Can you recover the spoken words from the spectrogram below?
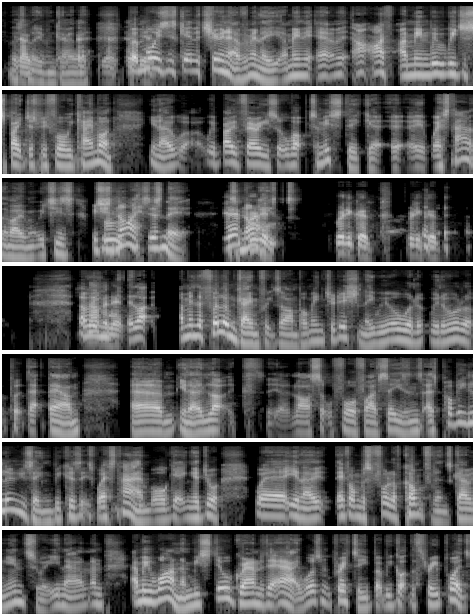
let's know, not even go there. yeah, But yeah. Moyes is getting the tune out of him, isn't he? I mean, I, mean, I, I- mean, we, we just spoke just before we came on. You know, we're both very sort of optimistic at, at, at West Ham at the moment, which is which is Mm. nice, isn't it? yeah, It's nice. brilliant, really good, really good. I Loving mean, it. like, I mean, the Fulham game, for example. I mean, traditionally, we all would we'd all put that down. Um, you know, like last sort of four or five seasons as probably losing because it's West Ham or getting a draw, where you know everyone was full of confidence going into it. You know, and and we won and we still grounded it out. It wasn't pretty, but we got the three points.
